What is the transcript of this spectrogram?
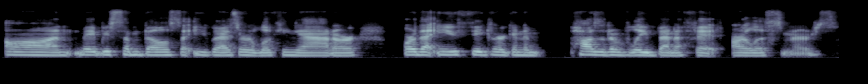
on maybe some bills that you guys are looking at or or that you think are going to positively benefit our listeners?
